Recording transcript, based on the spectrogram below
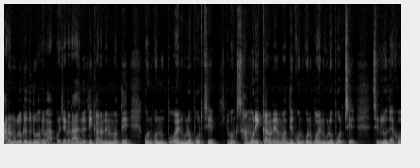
কারণগুলোকে দুটো ভাগে ভাগ করেছে। একটা রাজনৈতিক কারণের মধ্যে কোন কোন পয়েন্টগুলো পড়ছে এবং সামরিক কারণের মধ্যে কোন কোন পয়েন্টগুলো পড়ছে, সেগুলো দেখো।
